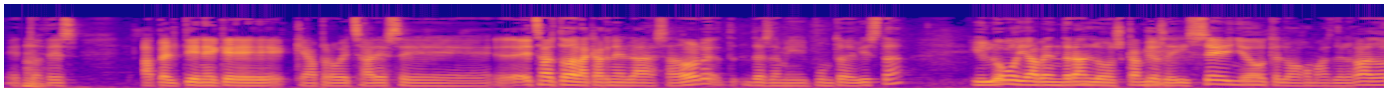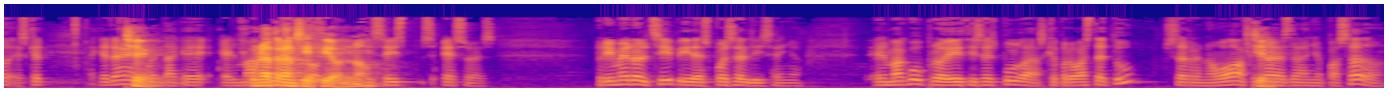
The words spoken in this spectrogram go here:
Entonces... Apple tiene que, aprovechar ese. echar toda la carne en el asador, desde mi punto de vista. Y luego ya vendrán los cambios de diseño, que lo hago más delgado. Es que hay que tener en cuenta que el MacBook Una transición, ¿no? Eso es. Primero el chip y después el diseño. El MacBook Pro de 16 pulgadas que probaste tú se renovó a finales del año pasado.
